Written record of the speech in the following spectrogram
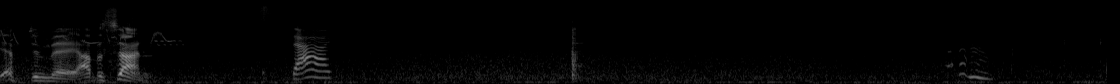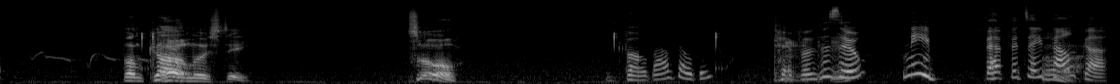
Yeftime, Abasani. Dag. Bumkar Oh. Musti. So, Vobal Zobi. Piff of the mm-hmm. Zoo. Nee, Befete ah. Pelka.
